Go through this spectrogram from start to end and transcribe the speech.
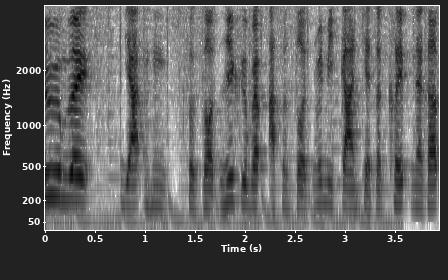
ลืมเลยอย่างสดๆนี่คือแบบอัดสดๆไม่มีการเขียนสคริปต์นะครับ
